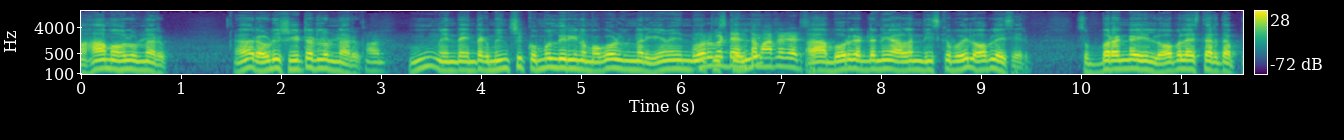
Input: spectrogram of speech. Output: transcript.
మహామహులు ఉన్నారు. రౌడీ షీటర్లు ఉన్నారు. ఇంత ఇంతకు మించి కొమ్ములు తిరిగిన మగోళ్ళు ఉన్నారు. ఏమైంది? బోరుగడ్డని వాళ్ళని తీసుకుపోయి లోపలేసారు. శుభ్రంగా ఈ లోపలేస్తారు తప్ప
